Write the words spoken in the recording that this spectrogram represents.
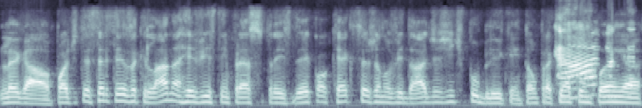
Legal, pode ter certeza que lá na revista Impresso 3D, qualquer que seja novidade, a gente publica. Então, para quem ah, acompanha.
